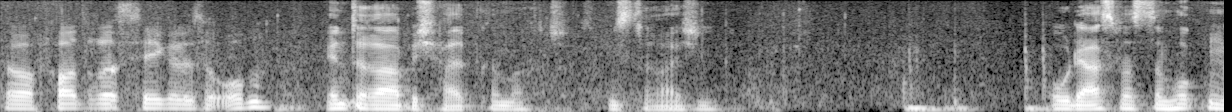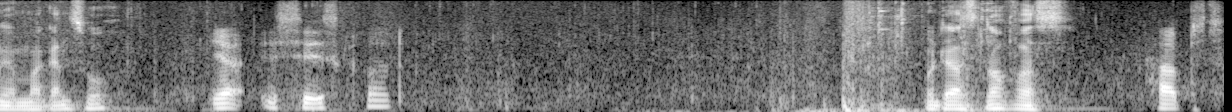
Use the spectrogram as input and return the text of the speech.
So, vorderes Segel ist oben. Hintere habe ich halb gemacht. Das müsste reichen. Oh, da ist was zum Hucken. Ja, mal ganz hoch. Ja, ich sehe es gerade. Und da ist noch was. Hab's.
